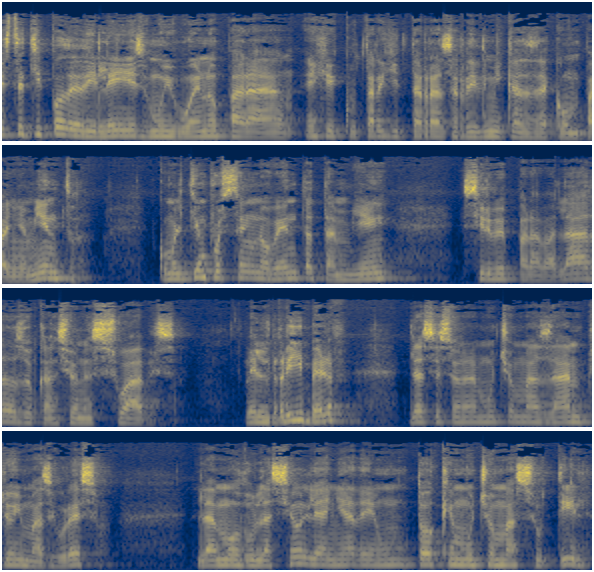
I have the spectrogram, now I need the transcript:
Este tipo de delay es muy bueno para ejecutar guitarras rítmicas de acompañamiento. Como el tiempo está en 90, también sirve para baladas o canciones suaves. El reverb le hace sonar mucho más amplio y más grueso. La modulación le añade un toque mucho más sutil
